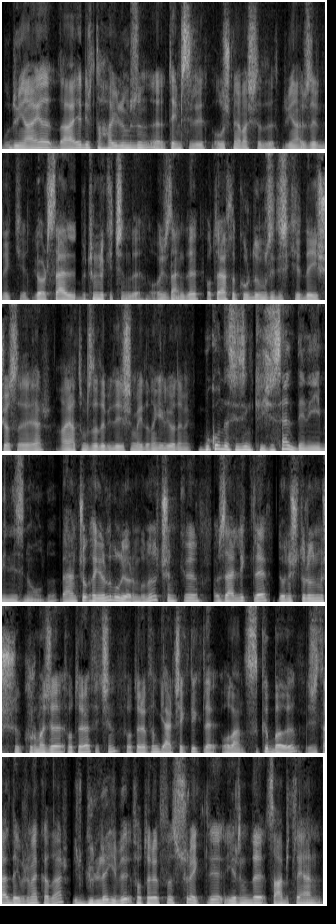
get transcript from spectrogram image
bu dünyaya dair bir tahayyülümüzün e, temsili oluşmaya başladı dünya üzerindeki görsel bütünlük içinde. O yüzden de fotoğrafla kurduğumuz ilişki değişiyorsa eğer hayatımızda da bir değişim meydana geliyor demek. Bu konuda sizin kişisel deneyiminiz ne oldu? Ben çok hayırlı buluyorum bunu çünkü özellikle dönüştürülmüş kurmaca fotoğraf için fotoğrafın gerçeklikle olan sıkı bağı dijital devrime kadar bir gülle gibi fotoğrafı sürekli yerinde sabitleyen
